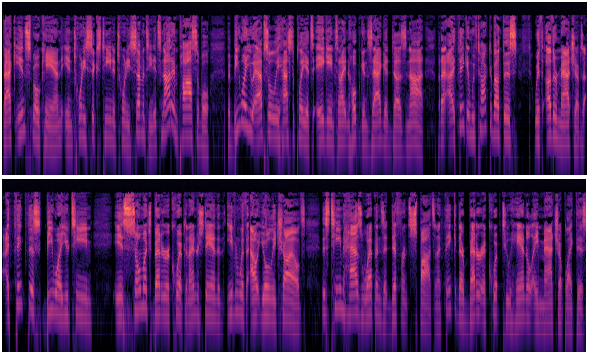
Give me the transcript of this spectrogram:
back in Spokane in 2016 and 2017. It's not impossible, but BYU absolutely has to play its A game tonight and hope Gonzaga does not. But I, I think, and we've talked about this with other matchups, I think this BYU team is so much better equipped. And I understand that even without Yoeli Childs, this team has weapons at different spots, and I think they're better equipped to handle a matchup like this.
